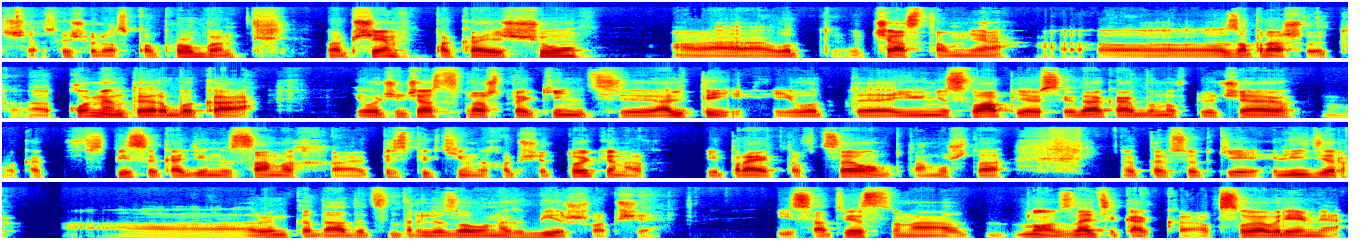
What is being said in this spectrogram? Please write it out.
Сейчас еще раз попробуем. Вообще, пока ищу, вот часто у меня а, запрашивают а, комменты РБК, и очень часто спрашивают про какие-нибудь альты. И вот э, Uniswap я всегда как бы, ну, включаю как в список один из самых перспективных вообще токенов и проектов в целом, потому что это все-таки лидер рынка, да, децентрализованных бирж вообще. И, соответственно, ну, знаете, как в свое время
